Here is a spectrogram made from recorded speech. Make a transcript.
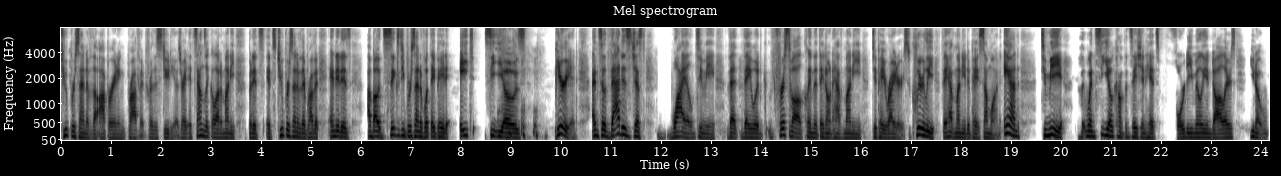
2% of the operating profit for the studios, right? It sounds like a lot of money, but it's it's 2% of their profit and it is about 60% of what they paid eight CEOs period. And so that is just wild to me that they would, first of all, claim that they don't have money to pay writers. Clearly, they have money to pay someone. And to me, when CEO compensation hits $40 million, you know,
